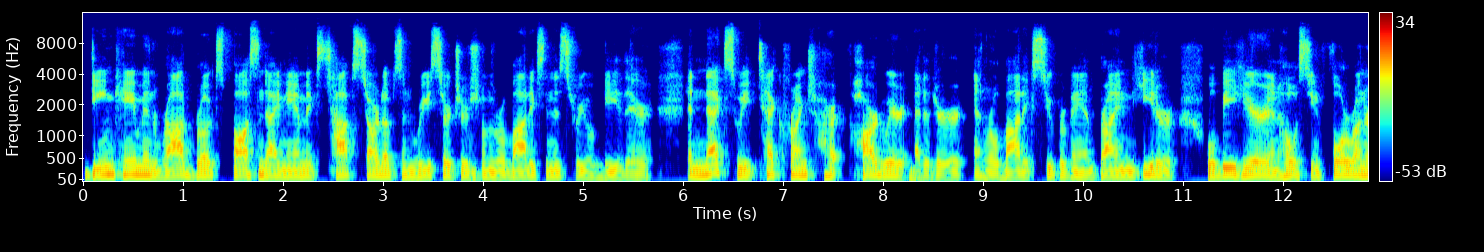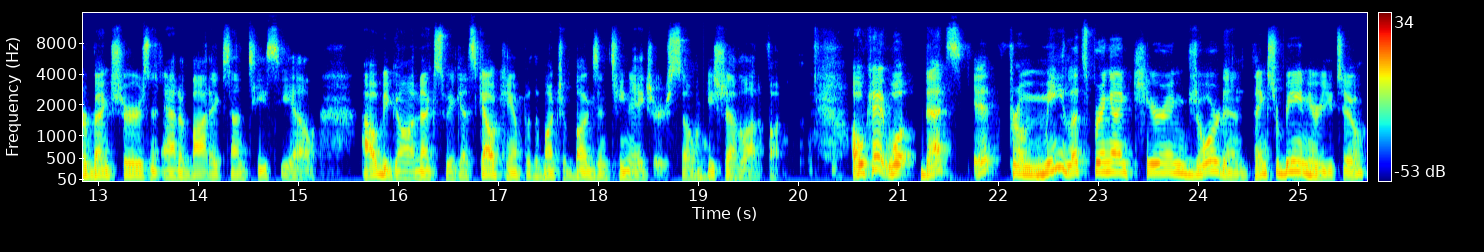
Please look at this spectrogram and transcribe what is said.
Dean Kamen, Rod Brooks, Boston Dynamics, top startups and researchers from the robotics industry will be there. And next week, TechCrunch hardware editor and robotics supervan Brian Heater will be here and hosting Forerunner Ventures and Adabotics on TCL. I'll be gone next week at Scout Camp with a bunch of bugs and teenagers, so he should have a lot of fun. Okay, well, that's it from me. Let's bring on Kira and Jordan. Thanks for being here, you two.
